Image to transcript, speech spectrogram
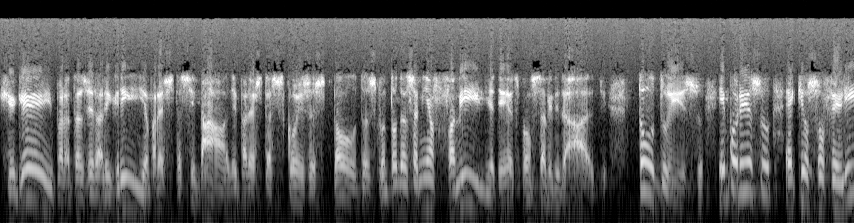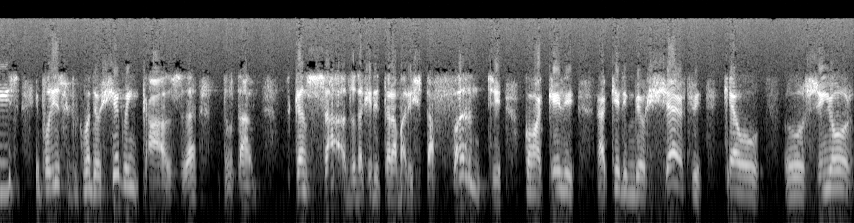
Cheguei para trazer alegria para esta cidade, para estas coisas todas, com toda essa minha família de responsabilidade. Tudo isso. E por isso é que eu sou feliz, e por isso que quando eu chego em casa, do- da- cansado daquele trabalho estafante, com aquele, aquele meu chefe, que é o, o senhor,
